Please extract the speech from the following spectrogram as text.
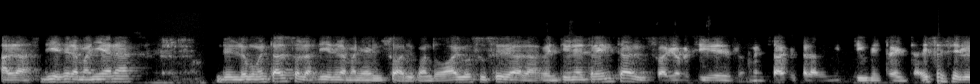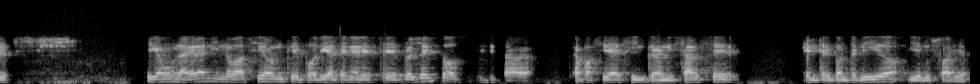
a las 10 de la mañana del documental son las 10 de la mañana del usuario. Cuando algo sucede a las 21.30, el usuario recibe los mensajes a las 21.30. Esa es el, digamos, la gran innovación que podría tener este proyecto, esta capacidad de sincronizarse entre el contenido y el usuario.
